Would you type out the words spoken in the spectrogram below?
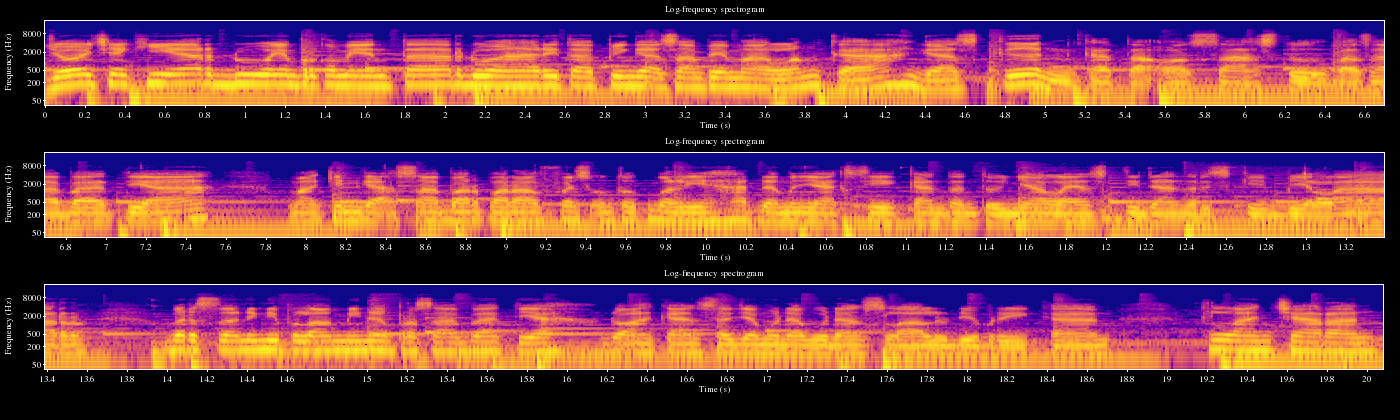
Joy Cekiar dua yang berkomentar dua hari tapi nggak sampai malam kah? Gasken kata Osas tuh pak sahabat ya makin gak sabar para fans untuk melihat dan menyaksikan tentunya Lesti dan Rizky Bilar bersanding di pelaminan persahabat ya. Doakan saja mudah-mudahan selalu diberikan kelancaran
